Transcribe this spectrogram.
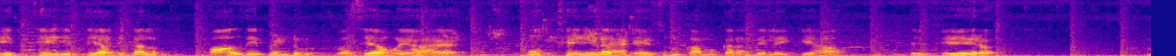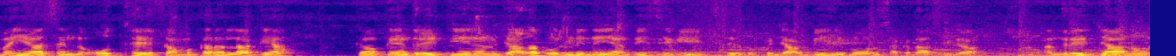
ਇੱਥੇ ਜਿੱਥੇ ਅੱਜ ਕੱਲ ਪਾਲਦੀ ਪਿੰਡ ਵਸਿਆ ਹੋਇਆ ਹੈ, ਉੱਥੇ ਜਿਹੜਾ ਹੈਗਾ ਇਸ ਨੂੰ ਕੰਮ ਕਰਨ ਦੇ ਲਈ ਕਿਹਾ ਤੇ ਫਿਰ ਮਹੀਆ ਸਿੰਘ ਉੱਥੇ ਕੰਮ ਕਰਨ ਲੱਗ ਗਿਆ। ਕਿਉਂਕਿ ਅੰਗਰੇਜ਼ੀ ਇਹਨਾਂ ਨੂੰ ਜ਼ਿਆਦਾ ਬੋਲਣੀ ਨਹੀਂ ਆਉਂਦੀ ਸੀਗੀ, ਸਿਰਫ ਪੰਜਾਬੀ ਹੀ ਬੋਲ ਸਕਦਾ ਸੀਗਾ। ਅੰਗਰੇਜ਼ਾਂ ਨੂੰ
